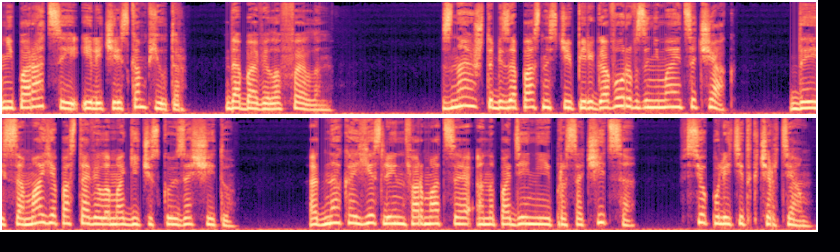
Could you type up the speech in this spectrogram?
«Не по рации или через компьютер», — добавила Феллон. «Знаю, что безопасностью переговоров занимается Чак, да и сама я поставила магическую защиту. Однако, если информация о нападении просочится, все полетит к чертям.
